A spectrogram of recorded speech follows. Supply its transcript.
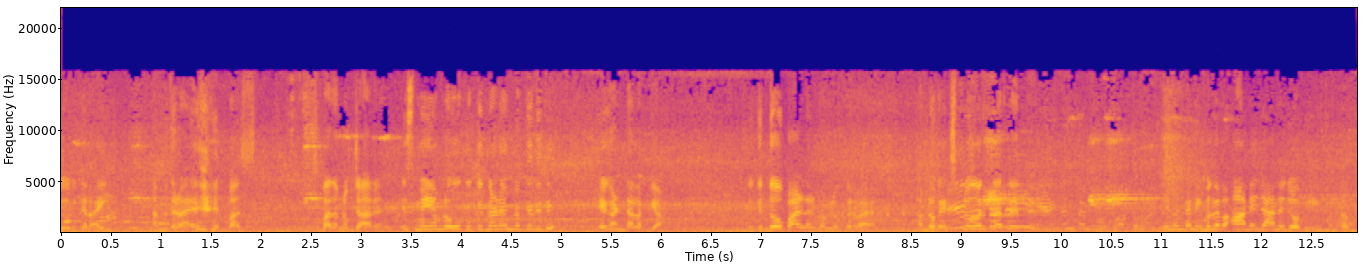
जो भी कराई। हम कराए बस। उसके बाद हम लोग जा रहे हैं। इसमें ही हम लोगों को कितना टाइम लग गया दीदी? एक घंटा लग गया। क्योंकि दो पार्लर में हम लोग करवाया हम लोग एक्सप्लोर कर रहे थे। एक घंटा नहीं मतलब आने जाने जो भी मतलब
